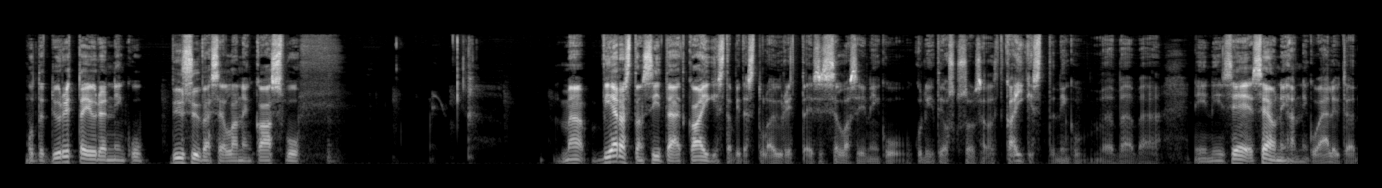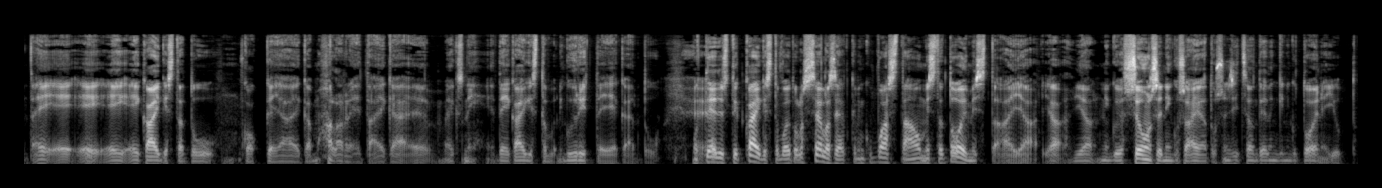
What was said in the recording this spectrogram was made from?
Mutta yrittäjyyden niin kuin pysyvä sellainen kasvu, mä vierastan sitä, että kaikista pitäisi tulla yrittäjiä, siis sellaisia, niin kuin, kun niitä joskus on sellaisia, että kaikista, niin, kuin, bää, bää, niin, niin se, se on ihan niin kuin älytöntä. Ei, ei, ei, ei kaikista tule kokkeja eikä maalareita, eikä, eikö niin, että ei kaikista niin kuin yrittäjiäkään tule. Mutta tietysti kaikista voi tulla sellaisia, jotka niin kuin vastaa omista toimistaan, ja, ja, ja niin kuin jos se on se, niin kuin se ajatus, niin sitten se on tietenkin niin kuin toinen juttu.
